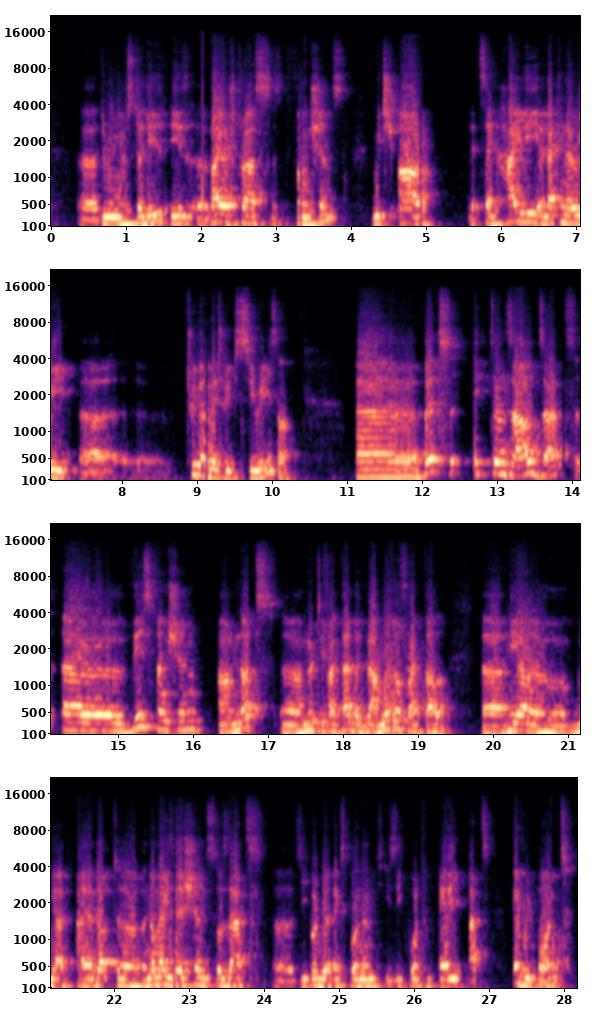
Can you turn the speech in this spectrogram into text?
during your studies is Weierstrass functions, which are let's say highly lacunary trigonometric series. Uh, but it turns out that uh, these functions are not uh, multifractal, but they are monofractal. Uh, here uh, we I adopt a normalization so that the Hölder exponent is equal to a at every point.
